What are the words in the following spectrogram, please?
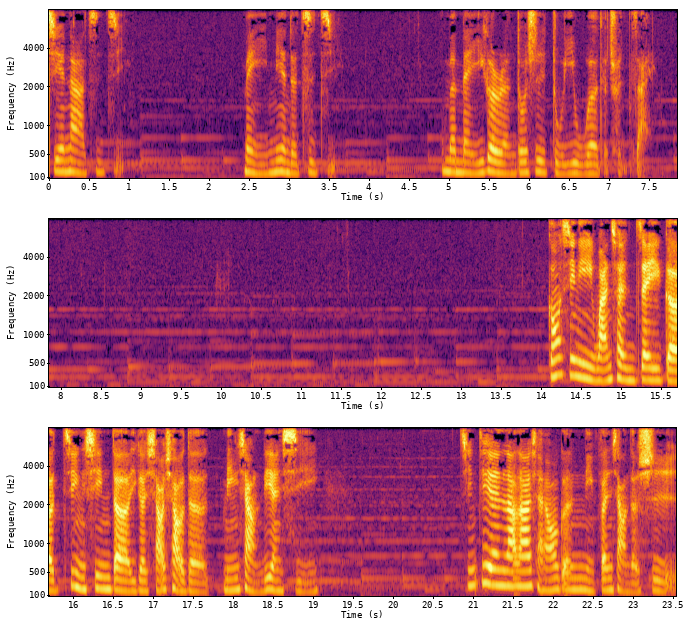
接纳自己，每一面的自己。我们每一个人都是独一无二的存在。恭喜你完成这一个静心的一个小小的冥想练习。今天拉拉想要跟你分享的是，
